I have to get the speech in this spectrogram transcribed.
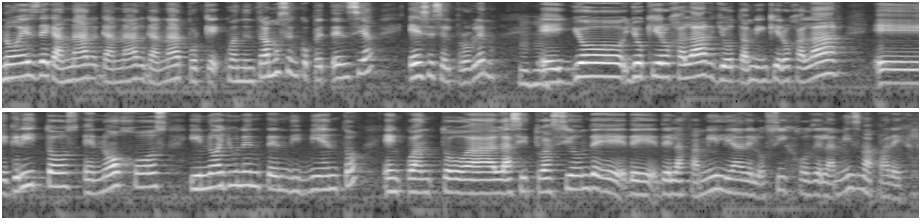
No es de ganar, ganar, ganar, porque cuando entramos en competencia, ese es el problema. Eh, yo, yo quiero jalar, yo también quiero jalar, eh, gritos, enojos, y no hay un entendimiento en cuanto a la situación de la familia, de los hijos, de la misma pareja.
